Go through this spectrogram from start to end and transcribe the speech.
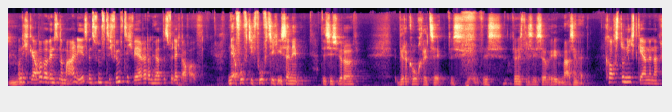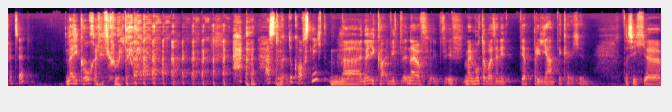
Mhm. Und ich glaube aber, wenn es normal ist, wenn es 50-50 wäre, dann hört das vielleicht auch auf. Ja, 50-50 ist eine, das ist wieder, wieder ein Kochrezept. Das, das, das, das ist aber, ich weiß ich nicht. Kochst du nicht gerne nach Rezept? Nein, ich koche nicht gut. Was, du, du kochst nicht? nein, nein, ich kann, wie- nein, ich, ich, meine Mutter war eine der brillante Köchin. Dass ich äh,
